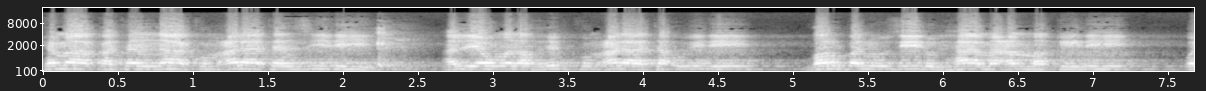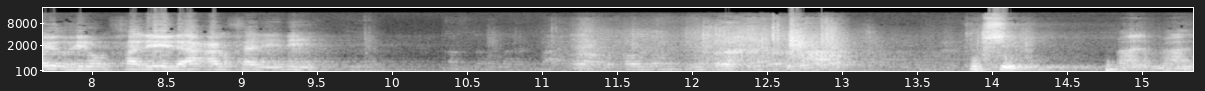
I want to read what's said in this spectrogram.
كما قتلناكم على تنزيله. اليوم نضربكم على تأويله. ضربا يزيل الهام عن مقيله ويظهر الخليل عن خليله. تفسير معنى معنى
